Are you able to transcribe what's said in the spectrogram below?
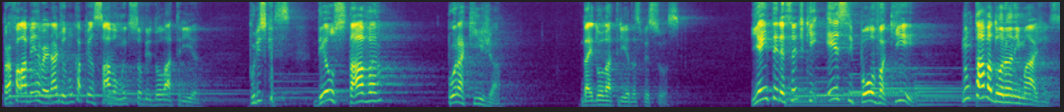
Para falar bem a verdade, eu nunca pensava muito sobre idolatria. Por isso que Deus estava por aqui já, da idolatria das pessoas. E é interessante que esse povo aqui não estava adorando imagens.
